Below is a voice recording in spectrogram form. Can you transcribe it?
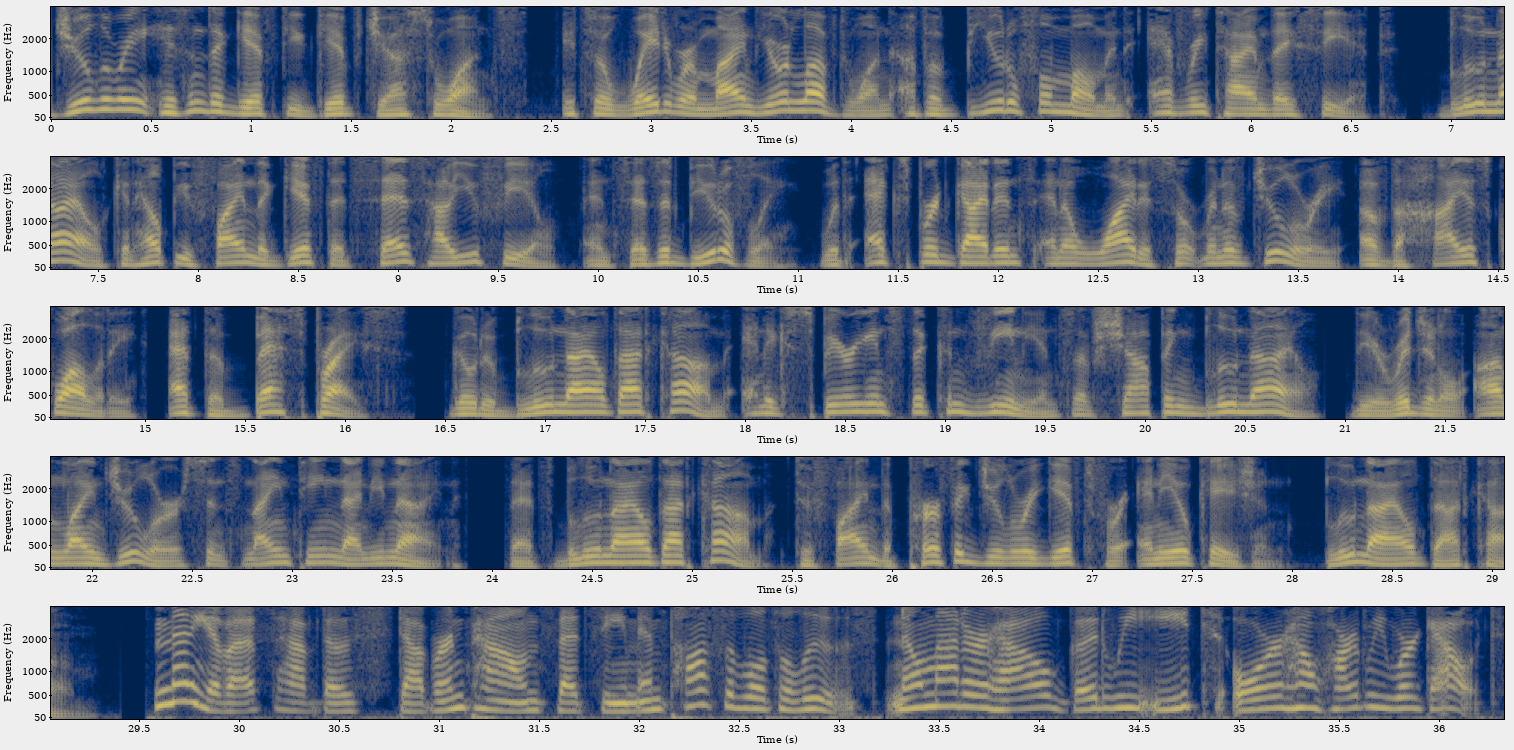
Jewelry isn't a gift you give just once. It's a way to remind your loved one of a beautiful moment every time they see it. Blue Nile can help you find the gift that says how you feel and says it beautifully with expert guidance and a wide assortment of jewelry of the highest quality at the best price. Go to BlueNile.com and experience the convenience of shopping Blue Nile, the original online jeweler since 1999. That's BlueNile.com to find the perfect jewelry gift for any occasion. BlueNile.com. Many of us have those stubborn pounds that seem impossible to lose, no matter how good we eat or how hard we work out.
